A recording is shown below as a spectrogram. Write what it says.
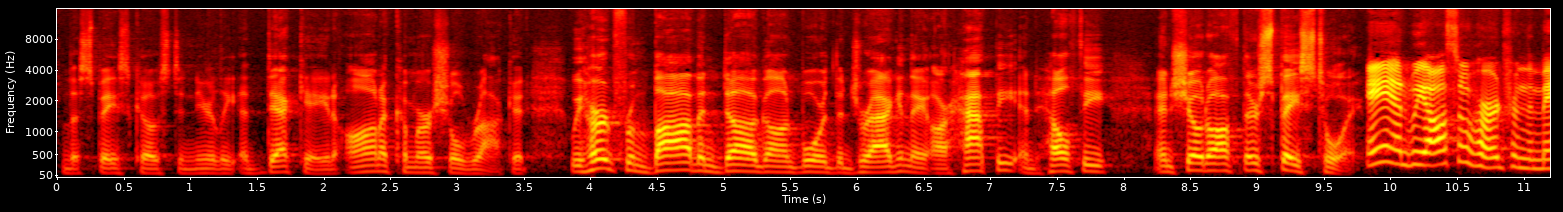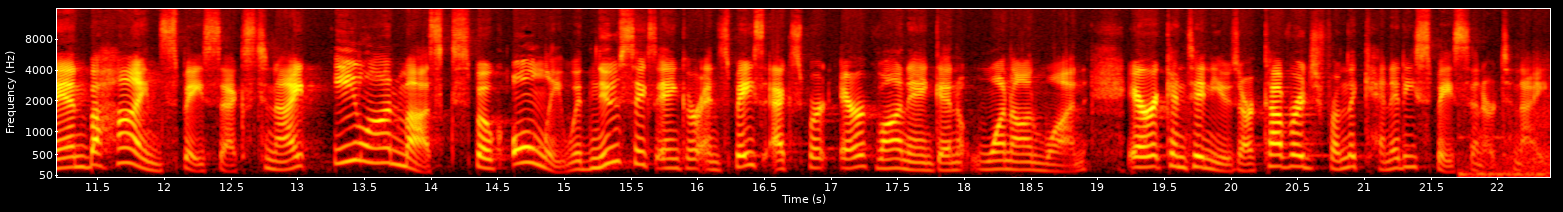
from the Space Coast in nearly a decade on a commercial rocket. We heard from Bob and Doug on board the Dragon. They are happy and healthy and showed off their space toy. And we also heard from the man behind SpaceX tonight. Elon Musk spoke only with News 6 anchor and space expert Erik VonAncken one on one. Erik continues our coverage from the Kennedy Space Center tonight.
